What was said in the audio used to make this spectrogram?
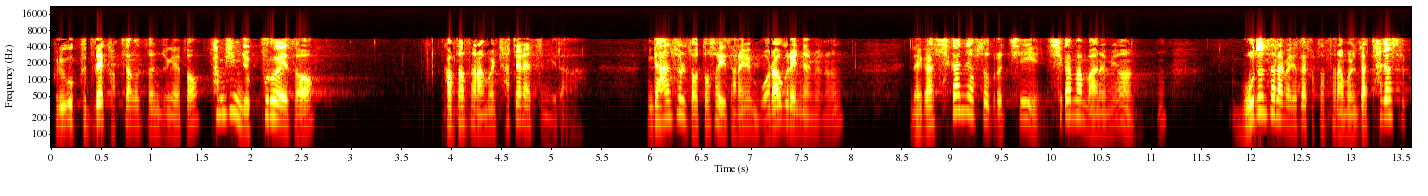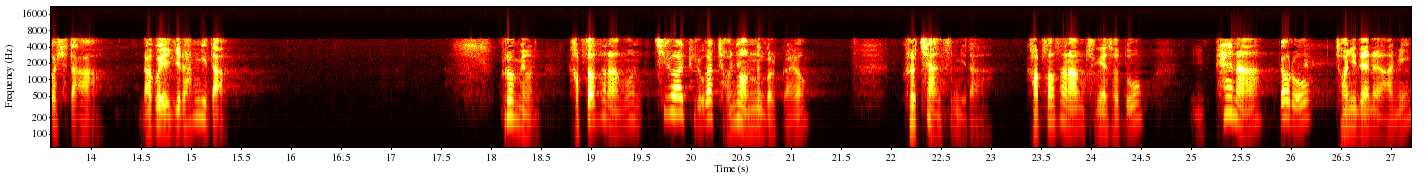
그리고 그들의 갑상선 중에서 36%에서 갑상선암을 찾아냈습니다. 근데 한술 더 떠서 이 사람이 뭐라고 그랬냐면은 내가 시간이 없어 그렇지 시간만 많으면 모든 사람에게서 갑상선암을 다 찾았을 것이다. 라고 얘기를 합니다. 그러면 갑상선암은 치료할 필요가 전혀 없는 걸까요? 그렇지 않습니다. 갑상선암 중에서도 폐나 뼈로 전이 되는 암이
